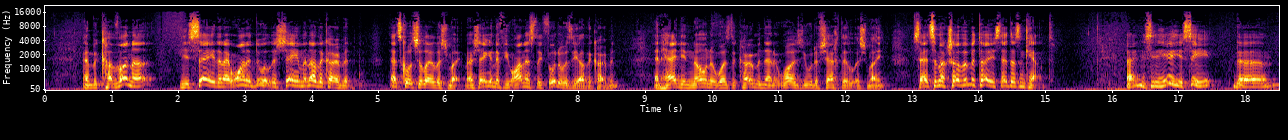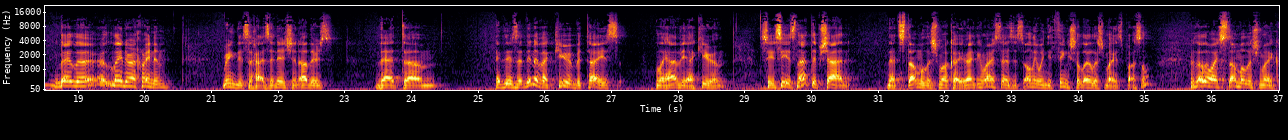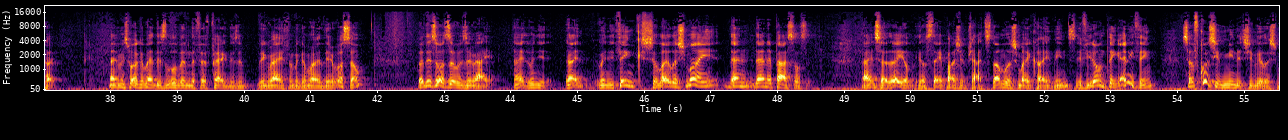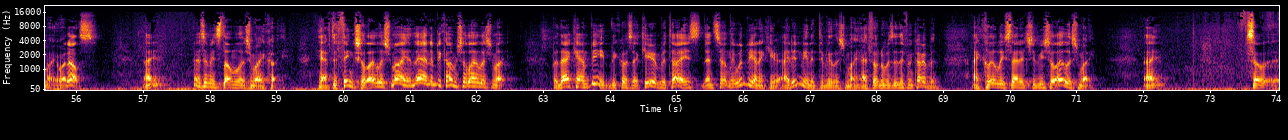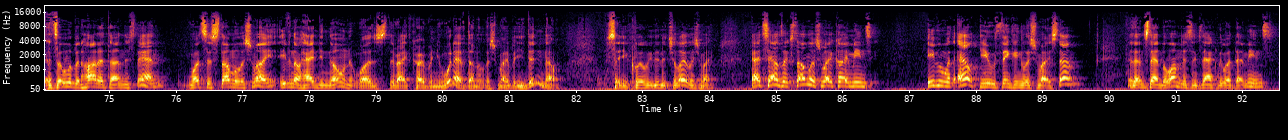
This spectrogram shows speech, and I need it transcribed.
and b'kavana you say that I want to do it l'shem another korban. That's called shalei l'shmai. Mashagan, if you honestly thought it was the other korban, and had you known it was the korban that it was, you would have shechted machshava b'tais. That doesn't count. Right? You see here, you see the, the, later Achreinim bring this Chazon Ish and others that um, if there's a din of akira b'tais lehavi akira, so you see it's not the pshat that stumble lishma kai. Right? The Gemara says it's only when you think shalei lishma is possible, because otherwise stumble lishma kai. Right? We spoke about this a little bit in the fifth parak. There's a big riot from a Gemara there also, but this also was a riot. Right? When you right when you think shalai l'shmai, then then it passes it. Right? So there you'll, you'll say pashup pshat stam kai means if you don't think anything, so of course you mean it should be l'shmai. What else? Right? Doesn't mean stam l'shmai kai. You have to think shalai l'shmai, and then it becomes shalai l'shmai. But that can't be because akira b'tais then certainly would be an akira. I didn't mean it to be l'shmai. I thought it was a different korban. I clearly said it should be shalai l'shmai. Right? So it's a little bit harder to understand what's the stam lishmai, even though had you known it was the right korban, you would have done it lishmai, but you didn't know. So you clearly did it shalei lishmai. That sounds like stam lishmai means even without you thinking lishmai stam. You understand the lumnus exactly what that means.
